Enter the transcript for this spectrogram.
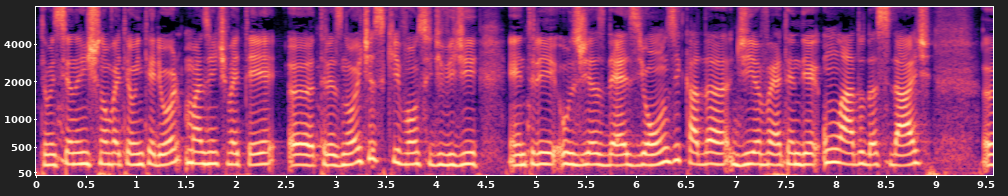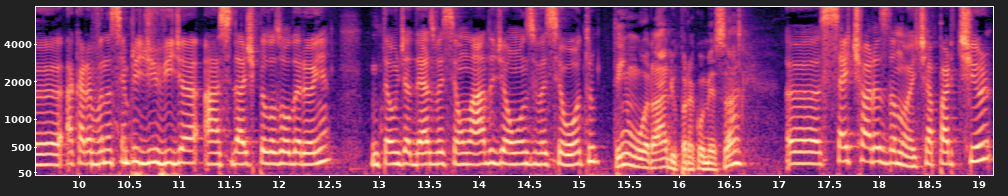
Então, esse ano a gente não vai ter o interior, mas a gente vai ter uh, três noites que vão se dividir entre os dias 10 e 11. Cada dia vai atender um lado da cidade. a caravana sempre divide a, a cidade pelas Aranha. Então, dia 10 vai ser um lado, dia 11 vai ser outro. Tem um horário para começar? Uh, 7 horas da noite. A partir,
